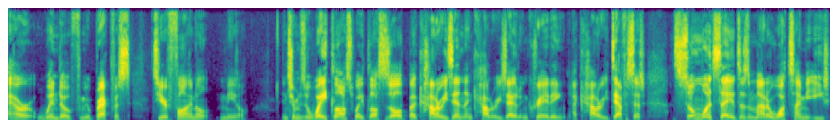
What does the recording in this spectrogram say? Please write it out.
hour window from your breakfast to your final meal. In terms of weight loss, weight loss is all about calories in and calories out and creating a calorie deficit. Some would say it doesn't matter what time you eat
